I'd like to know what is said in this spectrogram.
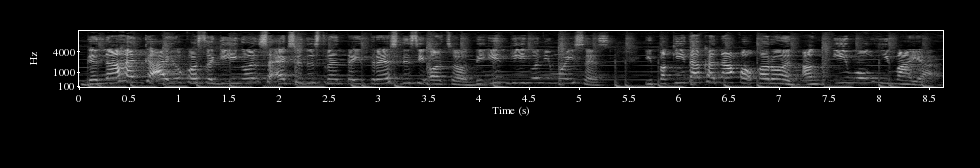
Ganahan kaayo ko sa giingon sa Exodus 33:18, diin giingon ni Moises, Ipakita ka nako karon ang imong himaya.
